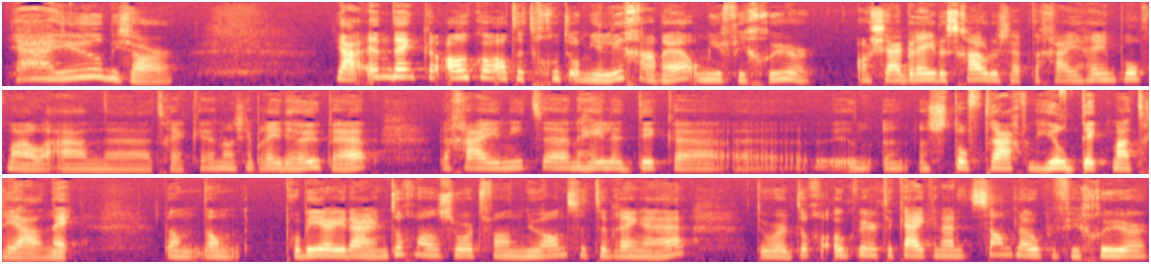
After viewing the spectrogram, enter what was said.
Ja, heel bizar. Ja, en denk ook altijd goed om je lichaam, hè? om je figuur. Als jij brede schouders hebt, dan ga je geen pofmouwen aantrekken. Uh, en als je brede heupen hebt, dan ga je niet een hele dikke een, een, stof dragen van heel dik materiaal. Nee, dan, dan probeer je daarin toch wel een soort van nuance te brengen. Hè? Door toch ook weer te kijken naar dit zandlopen figuur.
